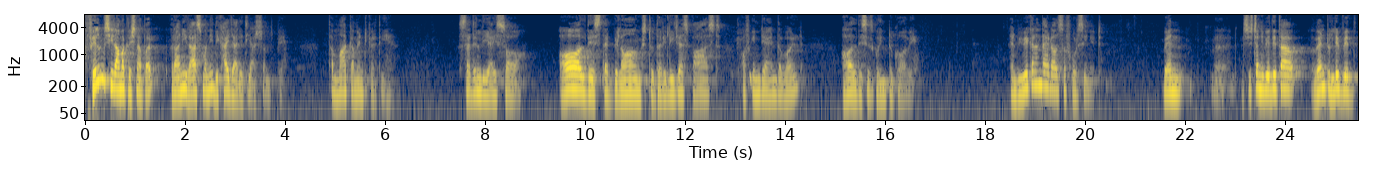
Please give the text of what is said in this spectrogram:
फ़िल्म श्री रामाकृष्णा पर रानी रासमनी दिखाई जा रही थी आश्रम पे, तब माँ कमेंट करती है suddenly I saw all this that belongs to the religious past of India and the world all this is going to go away and Vivekananda had also foreseen it when sister Nivedita went to live with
